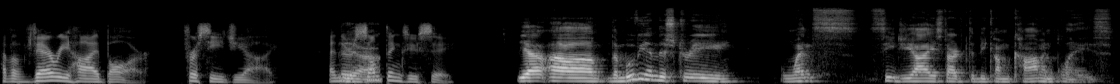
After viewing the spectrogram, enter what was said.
have a very high bar for CGI, and there are some things you see. Yeah, um, the movie industry, once CGI started to become commonplace,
